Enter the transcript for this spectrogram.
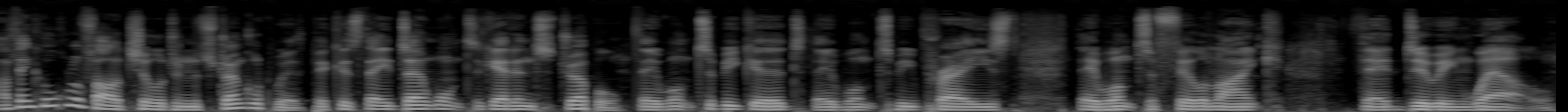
I think all of our children have struggled with because they don't want to get into trouble. They want to be good. They want to be praised. They want to feel like they're doing well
